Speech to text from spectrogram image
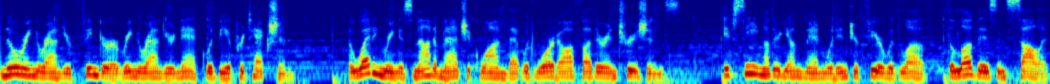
No ring around your finger or ring around your neck would be a protection. The wedding ring is not a magic wand that would ward off other intrusions. If seeing other young men would interfere with love, the love isn't solid.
